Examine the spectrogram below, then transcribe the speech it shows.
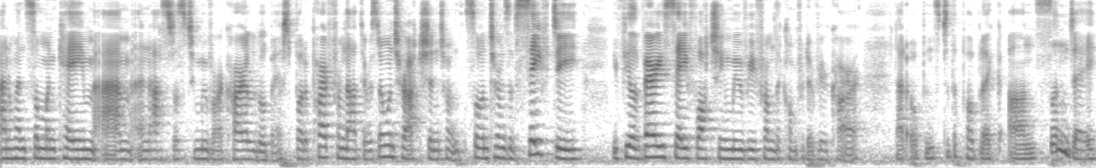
and when someone came um, and asked us to move our car a little bit. But apart from that, there was no interaction. So, in terms of safety, you feel very safe watching a movie from the comfort of your car. That opens to the public on Sunday.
